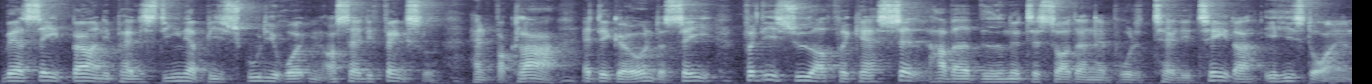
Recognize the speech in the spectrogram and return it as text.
ved at se børn i Palæstina blive skudt i ryggen og sat i fængsel. Han forklarer, at det gør ondt at se, fordi Sydafrika selv har været vidne til sådanne brutaliteter i historien.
